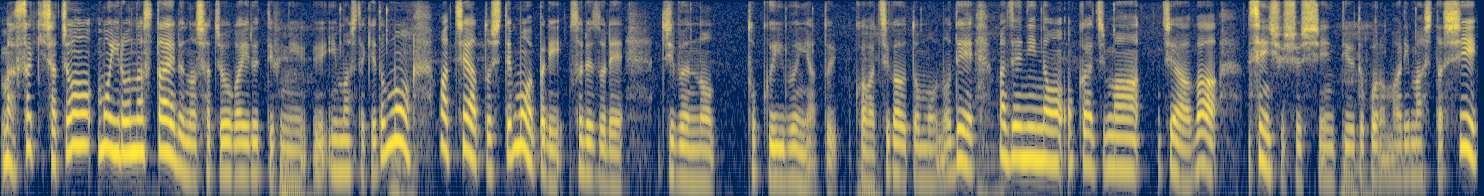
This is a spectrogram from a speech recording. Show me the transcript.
まあ、さっき社長もいろんなスタイルの社長がいるっていうふうに言いましたけども、まあ、チェアとしてもやっぱりそれぞれ自分の得意分野というかは違うと思うので、まあ、前任の岡島チェアは選手出身っていうところもありましたし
